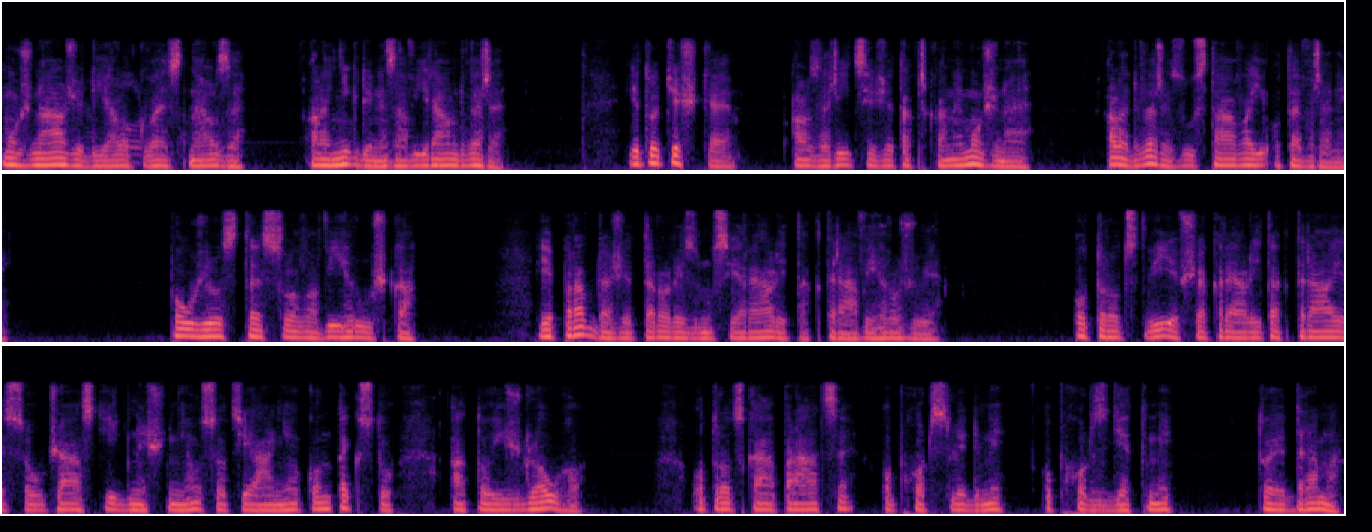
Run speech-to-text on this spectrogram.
Možná, že dialog vést nelze, ale nikdy nezavírám dveře. Je to těžké, a lze říci, že takřka nemožné, ale dveře zůstávají otevřeny. Použil jste slova výhrůžka. Je pravda, že terorismus je realita, která vyhrožuje. Otroctví je však realita, která je součástí dnešního sociálního kontextu, a to již dlouho. Otrocká práce, obchod s lidmi, obchod s dětmi, to je drama.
